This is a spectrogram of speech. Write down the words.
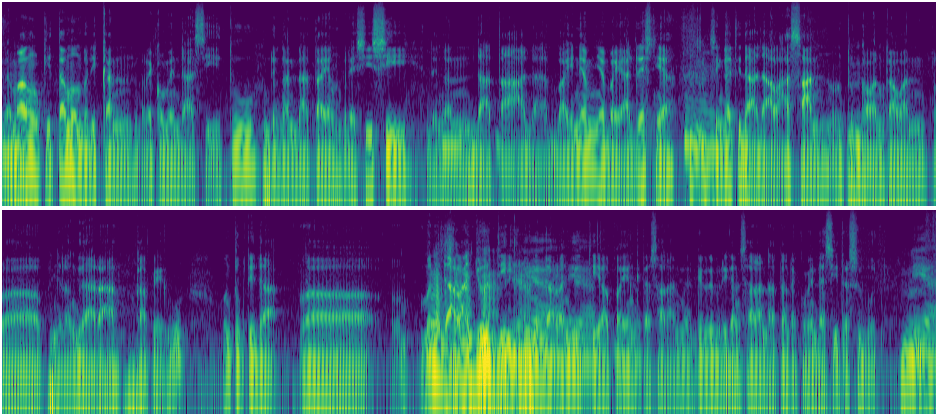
Memang kita memberikan rekomendasi itu dengan data yang presisi, dengan data ada by name-nya, by address-nya, sehingga tidak ada alasan untuk kawan-kawan pe- penyelenggara KPU untuk tidak eh, menindaklanjuti, ya. menindaklanjuti Iya, apa yang kita sarankan, kita berikan saran atau rekomendasi tersebut. Iya.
